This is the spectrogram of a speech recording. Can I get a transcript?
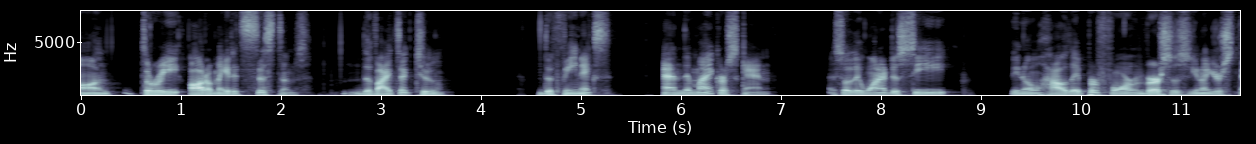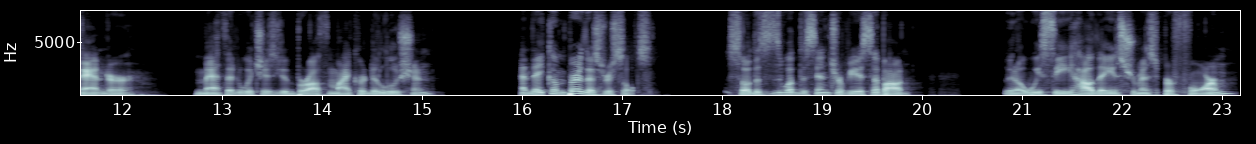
on three automated systems the Vitek 2, the Phoenix, and the Microscan. So they wanted to see, you know, how they perform versus, you know, your standard method, which is your broth microdilution. And they compare those results. So this is what this interview is about. You know, we see how the instruments perform.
